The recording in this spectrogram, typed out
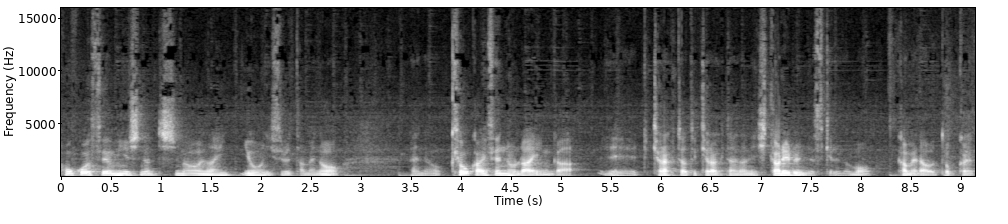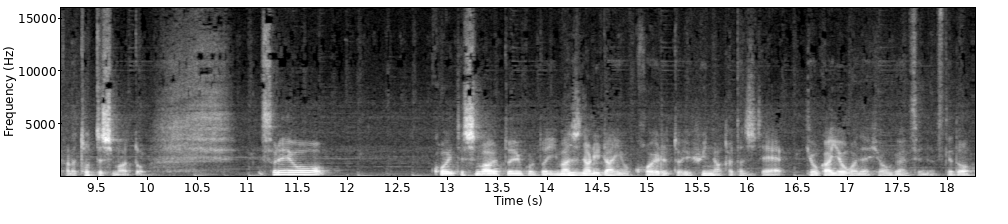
方向性を見失ってしまわないようにするためのあの境界線のラインが、えー、キャラクターとキャラクターのに引かれるんですけれどもカメラをどっかから撮ってしまうと。それを超えてしまうということをイマジナリーラインを超えるというふうな形で業界用語で表現するんですけど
